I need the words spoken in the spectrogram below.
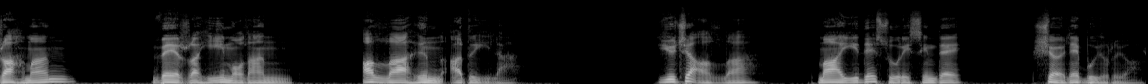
Rahman ve Rahim olan Allah'ın adıyla. Yüce Allah, Maide suresinde şöyle buyuruyor.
